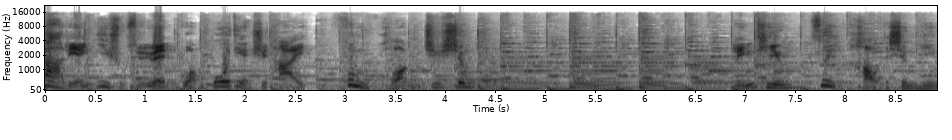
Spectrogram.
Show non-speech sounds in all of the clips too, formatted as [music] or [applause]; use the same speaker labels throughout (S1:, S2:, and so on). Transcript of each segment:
S1: 大连艺术学院广播电视台凤凰之声，聆听最好的声音。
